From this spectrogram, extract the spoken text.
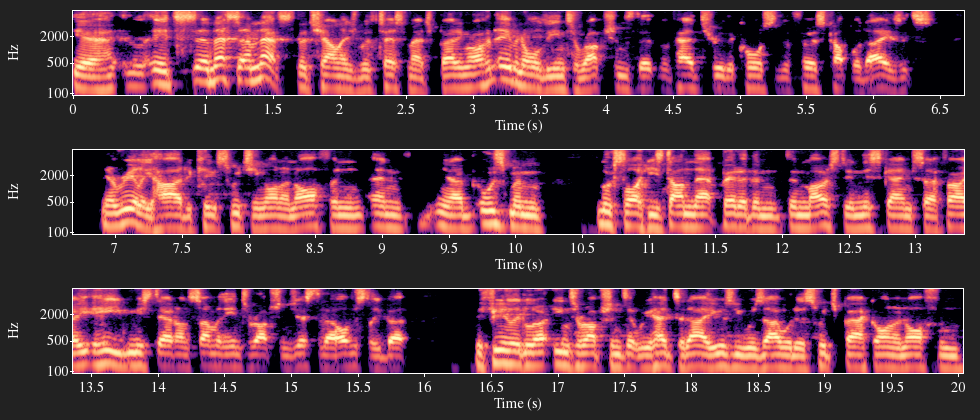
yeah, it's and that's and that's the challenge with Test match batting. Right, even all the interruptions that we've had through the course of the first couple of days, it's you know really hard to keep switching on and off. And and you know Usman looks like he's done that better than than most in this game so far. He, he missed out on some of the interruptions yesterday, obviously, but the few little interruptions that we had today, Uzi was able to switch back on and off and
